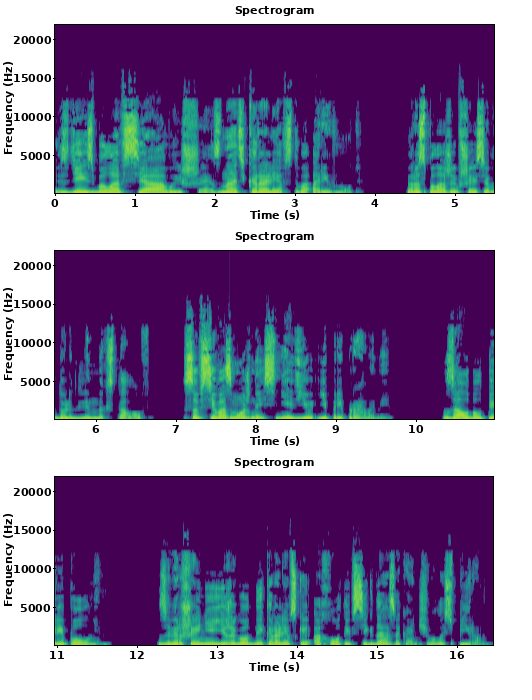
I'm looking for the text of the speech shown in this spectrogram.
Здесь была вся высшая знать королевства Аревмут, расположившаяся вдоль длинных столов со всевозможной снедью и приправами. Зал был переполнен. Завершение ежегодной королевской охоты всегда заканчивалось пиром.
